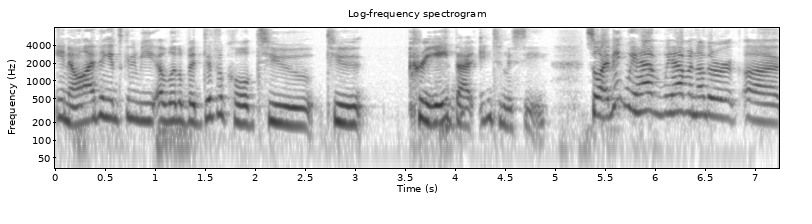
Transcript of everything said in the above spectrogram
you know, I think it's going to be a little bit difficult to to create that intimacy. So I think we have we have another uh,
